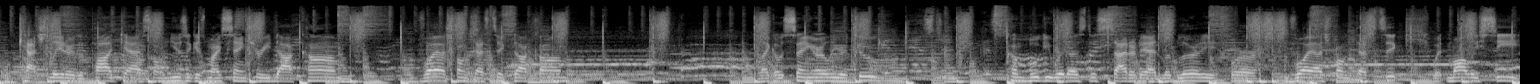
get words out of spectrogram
We'll catch later the podcast on musicismysanctuary.com, voyagefantastique.com. Like I was saying earlier too, come boogie with us this Saturday at Le for Voyage Fantastique with Molly C.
